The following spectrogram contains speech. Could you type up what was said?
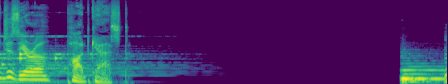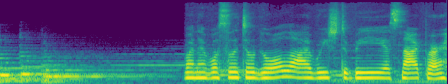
Jazeera Podcast. When I was a little girl, I wished to be a sniper,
